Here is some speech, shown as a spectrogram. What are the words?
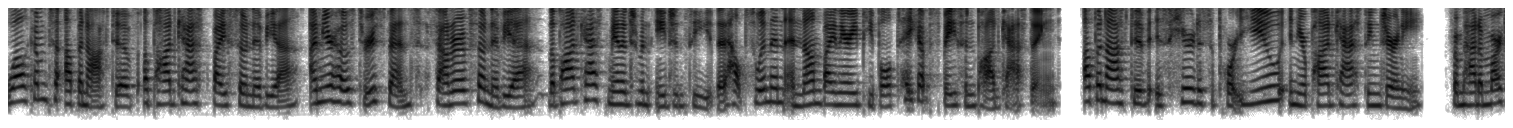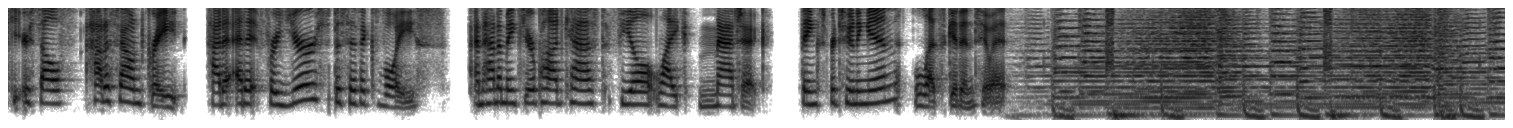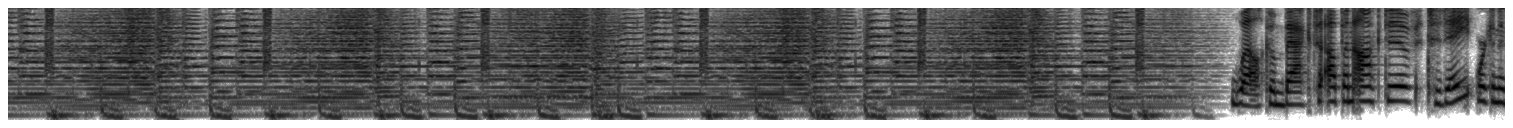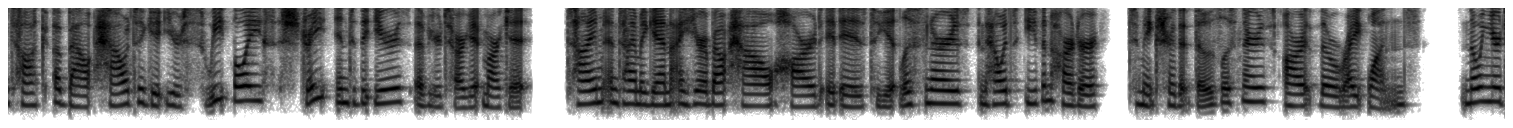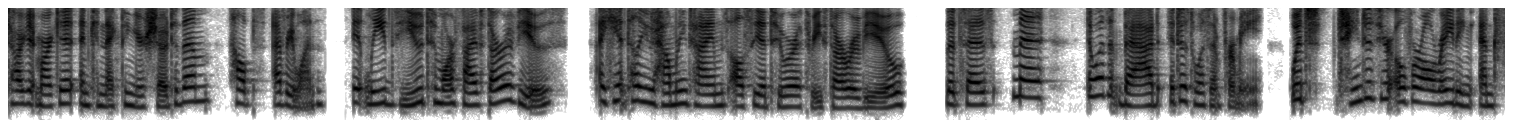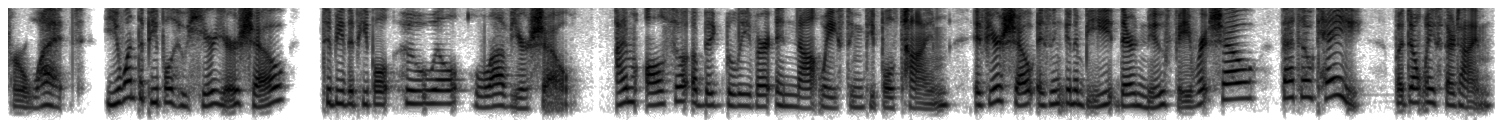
Welcome to Up an Octave, a podcast by Sonivia. I'm your host, Ruth Spence, founder of Sonivia, the podcast management agency that helps women and non binary people take up space in podcasting. Up an Octave is here to support you in your podcasting journey from how to market yourself, how to sound great, how to edit for your specific voice, and how to make your podcast feel like magic. Thanks for tuning in. Let's get into it. Welcome back to Up an Octave. Today we're going to talk about how to get your sweet voice straight into the ears of your target market. Time and time again, I hear about how hard it is to get listeners and how it's even harder to make sure that those listeners are the right ones. Knowing your target market and connecting your show to them helps everyone. It leads you to more five star reviews. I can't tell you how many times I'll see a two or a three star review that says, meh, it wasn't bad, it just wasn't for me. Which changes your overall rating, and for what? You want the people who hear your show to be the people who will love your show. I'm also a big believer in not wasting people's time. If your show isn't going to be their new favorite show, that's okay, but don't waste their time.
